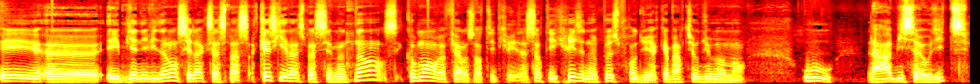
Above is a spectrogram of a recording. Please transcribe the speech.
Et, euh, et, bien évidemment, c'est là que ça se passe. Qu'est-ce qui va se passer maintenant? Comment on va faire la sortie de crise? La sortie de crise, elle ne peut se produire qu'à partir du moment où l'Arabie saoudite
